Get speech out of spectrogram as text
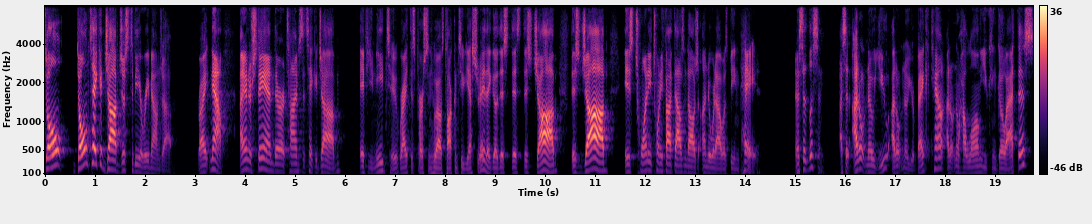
Don't don't take a job just to be a rebound job, right? Now, I understand there are times to take a job if you need to, right? This person who I was talking to yesterday, they go this this this job, this job is 20 $25,000 under what I was being paid. And I said, "Listen, I said, I don't know you. I don't know your bank account. I don't know how long you can go at this.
